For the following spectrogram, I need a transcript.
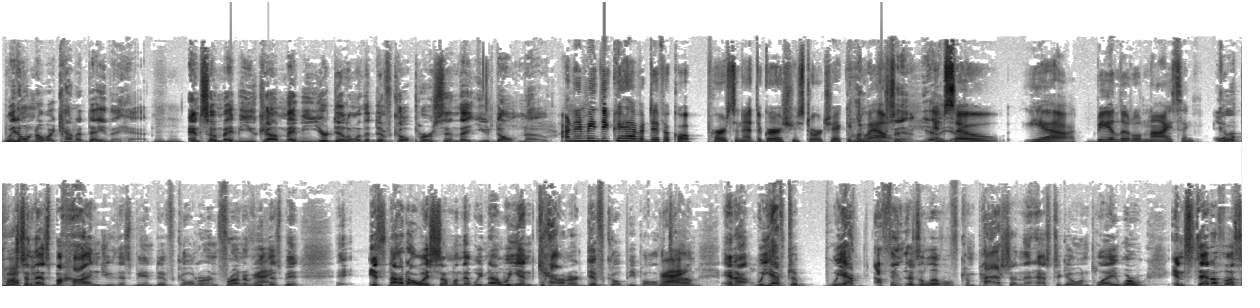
We don't know what kind of day they had. Mm-hmm. And so maybe you come, maybe you're dealing with a difficult person that you don't know. And I mean, you could have a difficult person at the grocery store checking you out. 100%, yeah, and yeah. so, yeah, be a little nice and Or a person that's behind you that's being difficult, or in front of you Right. that's being. It's not always someone that we know. We encounter difficult people all the Right. time, and I, we have to. We have. I think there's a level of compassion that has to go in play. Where instead of us,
